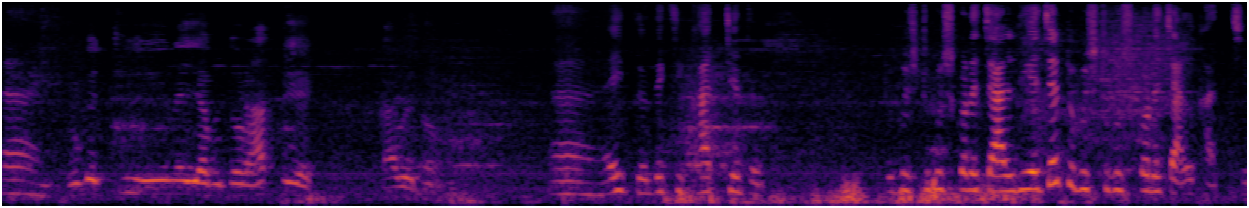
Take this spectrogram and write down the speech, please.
হ্যাঁ। হ্যাঁ এই তো দেখছি খাচ্ছে তো। টুকুস টুকুস করে চাল দিয়েছে টুকুস টুকুস করে চাল খাচ্ছে।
